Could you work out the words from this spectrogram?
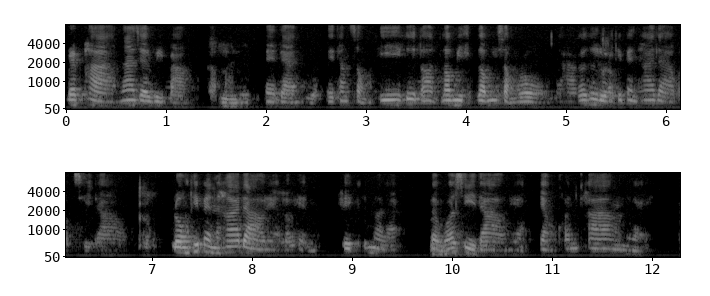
เรพาน่าจะรีบาวกลับมาในแดนบวกในทั้ง สองที่คือตอนเรามีเรามีสองโรงนะคะ ก็คือโรงที่เป็น5ดาวกับ4ดาวครับโรงที่เป็น5ดาวเนี่ยเราเห็นพลิกขึ้นมาแล้ว แต่ว่า4ดาวเนี่ยยังค่อนข้างเหนื่อยไป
